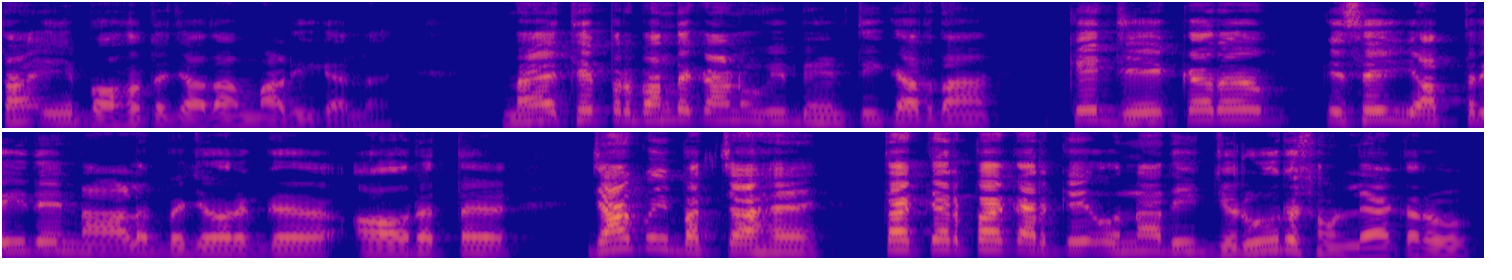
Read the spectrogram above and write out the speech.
ਤਾਂ ਇਹ ਬਹੁਤ ਜ਼ਿਆਦਾ ਮਾੜੀ ਗੱਲ ਹੈ। ਮੈਂ ਇੱਥੇ ਪ੍ਰਬੰਧਕਾਂ ਨੂੰ ਵੀ ਬੇਨਤੀ ਕਰਦਾ ਕਿ ਜੇਕਰ ਕਿਸੇ ਯਾਤਰੀ ਦੇ ਨਾਲ ਬਜ਼ੁਰਗ, ਔਰਤ ਜਾਂ ਕੋਈ ਬੱਚਾ ਹੈ ਤਾਂ ਕਿਰਪਾ ਕਰਕੇ ਉਹਨਾਂ ਦੀ ਜ਼ਰੂਰ ਸੁਣ ਲਿਆ ਕਰੋ।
